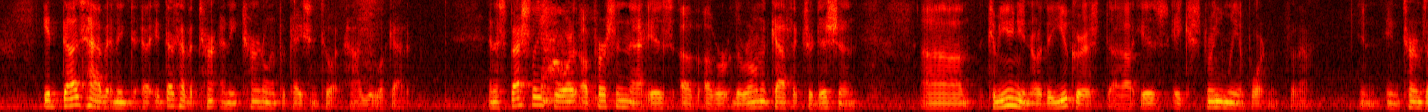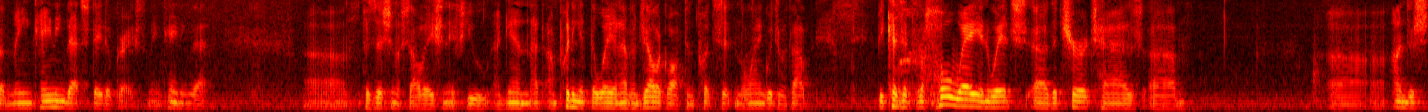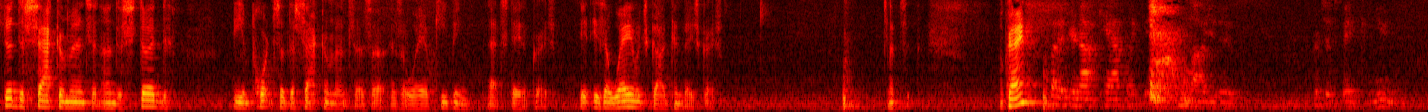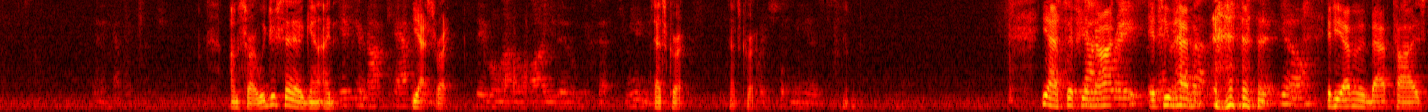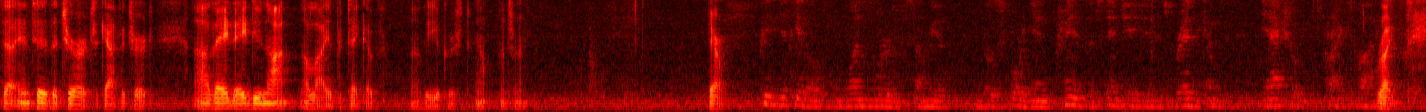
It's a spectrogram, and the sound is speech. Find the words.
it does have an uh, it does have ter- an eternal implication to it how you look at it, and especially for a person that is of, of the Roman Catholic tradition um, communion or the Eucharist uh, is extremely important for them in, in terms of maintaining that state of grace, maintaining that uh, position of salvation. If you, again, I'm putting it the way an evangelical often puts it in the language without, because it's the whole way in which uh, the church has. Um, uh, understood the sacraments and understood the importance of the sacraments as a, as a way of keeping that state of grace. It is a way in which God conveys grace. That's okay. But if you're not Catholic, they allow you to participate in communion in a Catholic church. I'm sorry. Would you say that again? I, If you're not Catholic, yes, right. they will not allow you to accept communion. That's correct. That's correct. Which to me is Yes, if you're not, not, grace. if you haven't, not- you know, if you haven't been baptized uh, into the church, the Catholic Church, uh, they they do not allow you to partake of, of the Eucharist. Yeah, that's right. Daryl. Could you just give a one-word summary of those four again? Transubstantiation is bread becomes the actual Christ body. Right.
